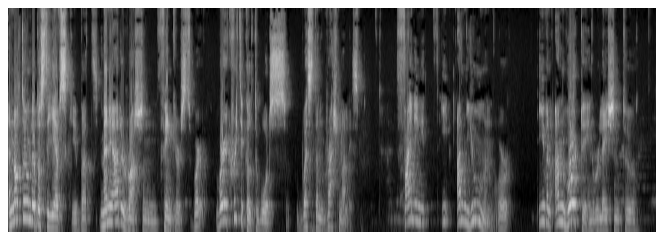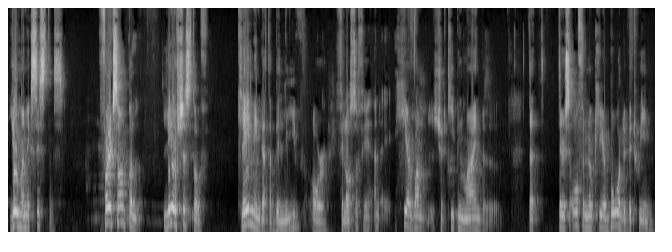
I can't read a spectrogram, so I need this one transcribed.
And not only Dostoevsky, but many other Russian thinkers were very critical towards Western rationalism, finding it unhuman or even unworthy in relation to human existence. For example, Leo Shestov claiming that a belief or philosophy, and here one should keep in mind that there is often no clear border between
